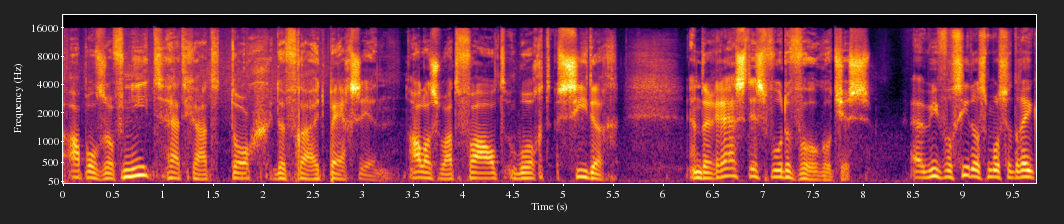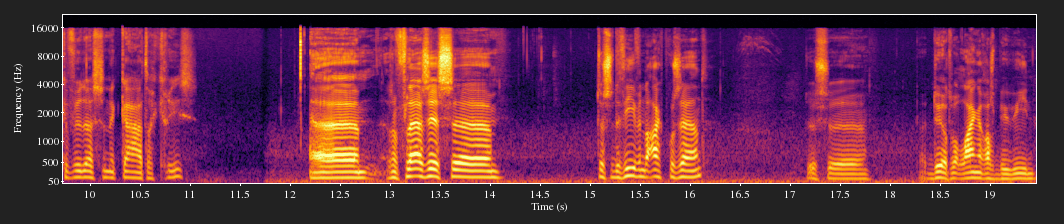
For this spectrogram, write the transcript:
appels of niet, het gaat toch de fruitpers in. Alles wat valt wordt cider. En de rest is voor de vogeltjes. Uh, wieveel ciders moesten drinken voordat ze een kater kreeg? Uh, Zo'n fles is uh, tussen de 4 en de 8 procent. Dus uh, het duurt wat langer als bij wien.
